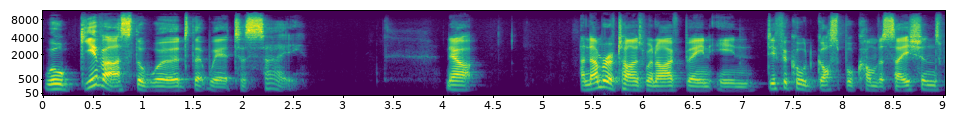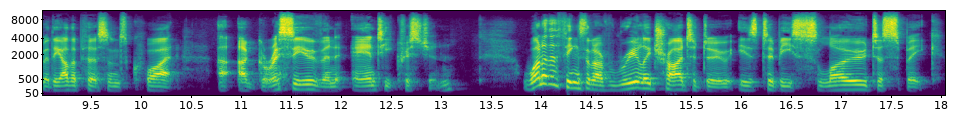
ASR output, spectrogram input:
will give us the words that we're to say. Now, a number of times when I've been in difficult gospel conversations where the other person's quite uh, aggressive and anti Christian, one of the things that I've really tried to do is to be slow to speak,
